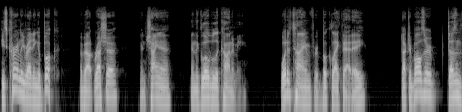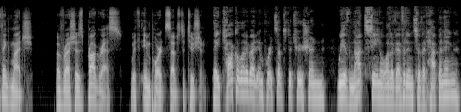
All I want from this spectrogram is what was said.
He's currently writing a book about Russia and China and the global economy. What a time for a book like that, eh? Dr. Balzer doesn't think much of Russia's progress with import substitution. They talk a lot about import substitution. We have not seen a lot of evidence of it happening.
